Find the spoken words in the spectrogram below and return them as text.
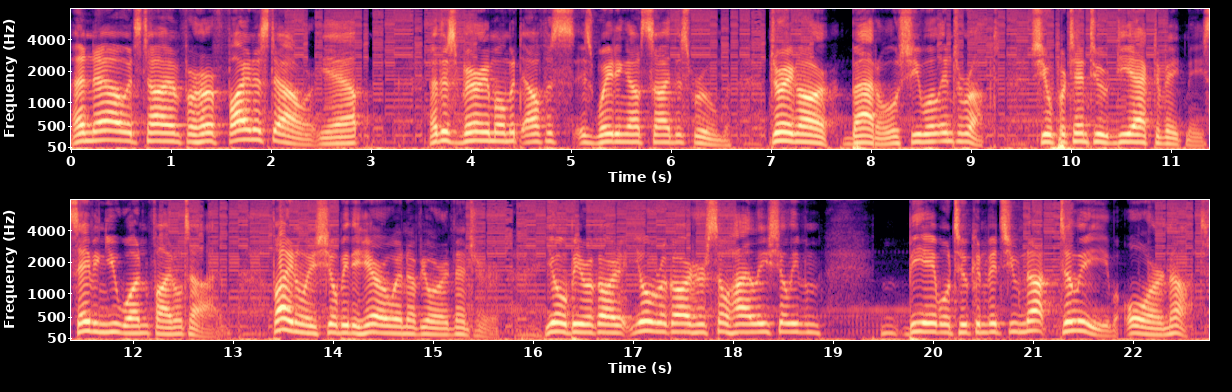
And now it's time for her finest hour. Yep. At this very moment, Alphys is waiting outside this room. During our battle, she will interrupt. She will pretend to deactivate me, saving you one final time. Finally, she'll be the heroine of your adventure. You'll be regard you'll regard her so highly she'll even be able to convince you not to leave, or not.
